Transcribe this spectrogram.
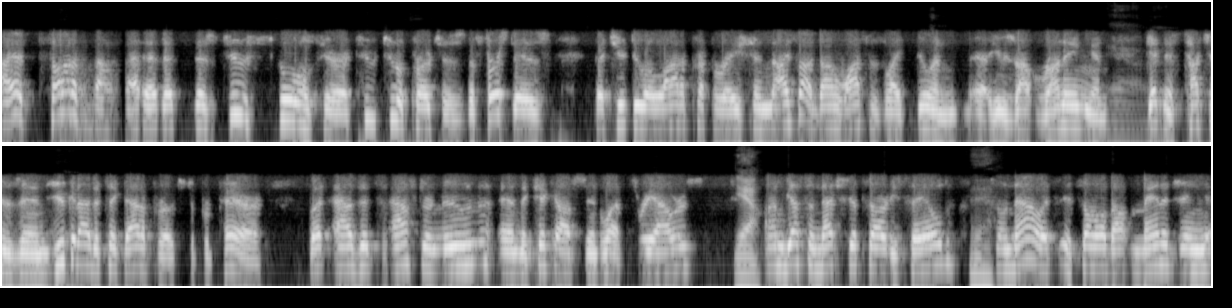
I had thought about that. Uh, that there's two schools here, two two approaches. The first is that you do a lot of preparation. I saw Don Watson's like doing. Uh, he was out running and getting his touches in. You could either take that approach to prepare, but as it's afternoon and the kickoffs in what three hours. Yeah. I'm guessing that ship's already sailed. Yeah. So now it's it's all about managing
